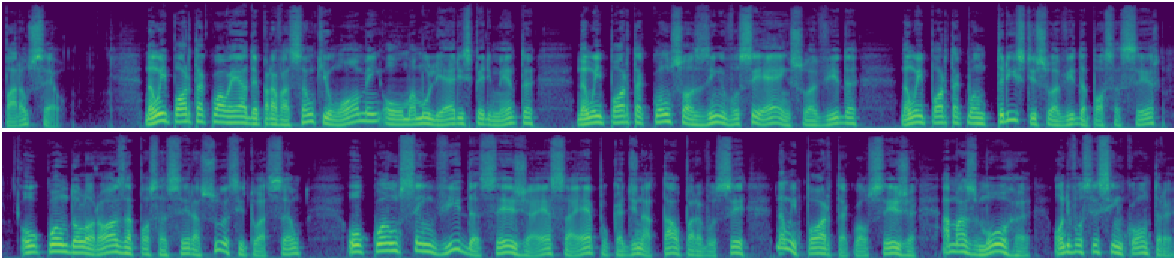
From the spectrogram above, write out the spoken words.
para o céu. Não importa qual é a depravação que um homem ou uma mulher experimenta, não importa quão sozinho você é em sua vida, não importa quão triste sua vida possa ser, ou quão dolorosa possa ser a sua situação, ou quão sem vida seja essa época de Natal para você, não importa qual seja a masmorra onde você se encontra,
